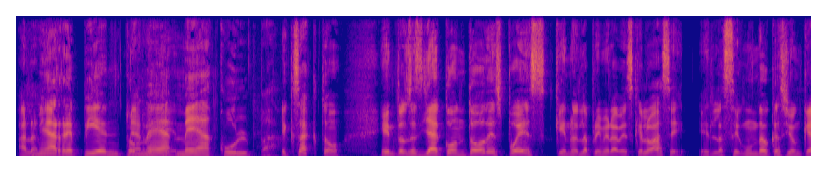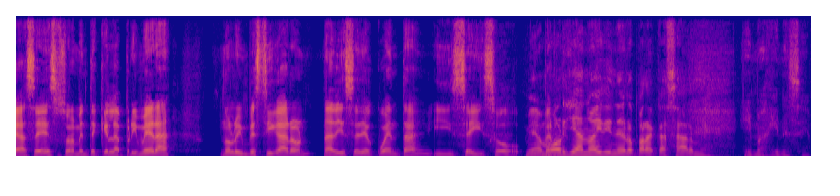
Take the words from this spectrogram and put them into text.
a la... Me arrepiento, me mea culpa. Exacto. Entonces ya contó después que no es la primera vez que lo hace. Es la segunda ocasión que hace eso, solamente que la primera no lo investigaron, nadie se dio cuenta y se hizo. Mi amor, ya no hay dinero para casarme. Imagínese.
